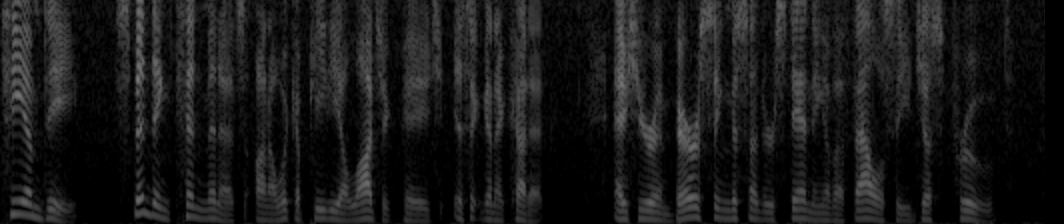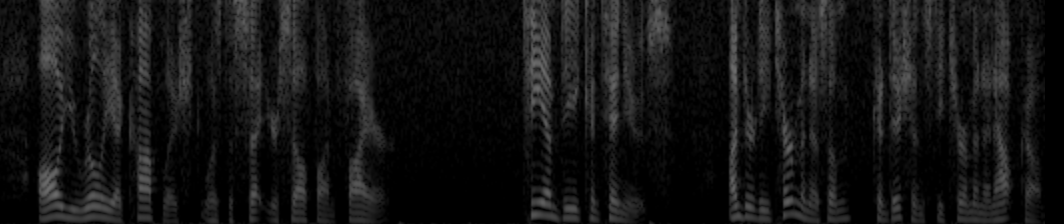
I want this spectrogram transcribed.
TMD, spending 10 minutes on a Wikipedia logic page isn't going to cut it as your embarrassing misunderstanding of a fallacy just proved. All you really accomplished was to set yourself on fire. TMD continues Under determinism, conditions determine an outcome.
